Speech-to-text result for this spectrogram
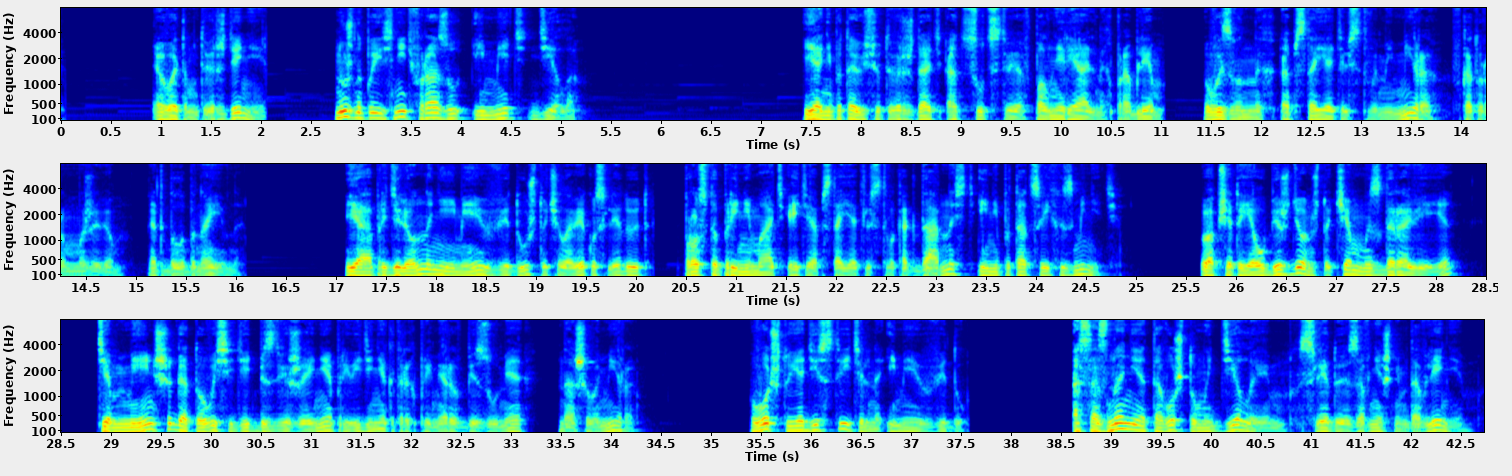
В этом утверждении нужно пояснить фразу «иметь дело». Я не пытаюсь утверждать отсутствие вполне реальных проблем вызванных обстоятельствами мира, в котором мы живем, это было бы наивно. Я определенно не имею в виду, что человеку следует просто принимать эти обстоятельства как данность и не пытаться их изменить. Вообще-то я убежден, что чем мы здоровее, тем меньше готовы сидеть без движения при виде некоторых примеров безумия нашего мира. Вот что я действительно имею в виду. Осознание того, что мы делаем, следуя за внешним давлением,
